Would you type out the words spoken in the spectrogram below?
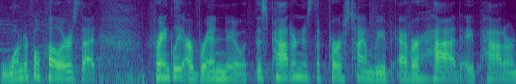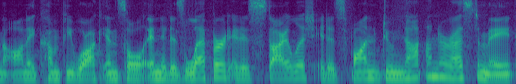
wonderful colors that frankly are brand new. This pattern is the first time we've ever had a pattern on a Comfy Walk insole and it is leopard, it is stylish, it is fun. Do not underestimate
